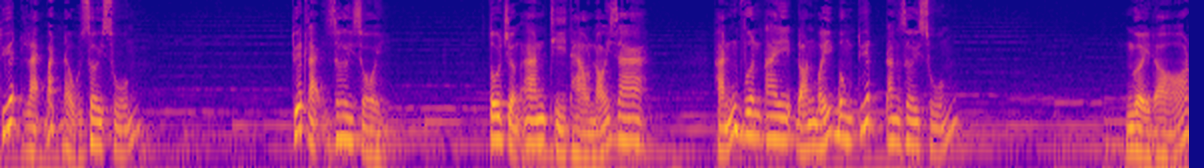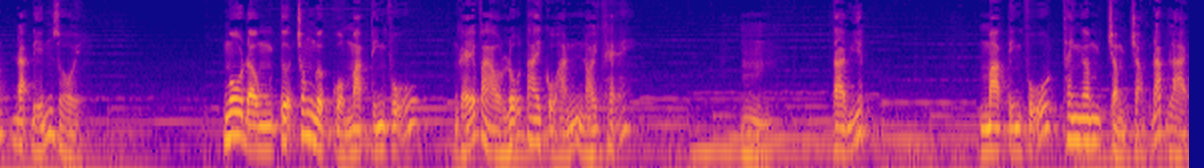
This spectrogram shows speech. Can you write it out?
tuyết lại bắt đầu rơi xuống. Tuyết lại rơi rồi. Tô Trường An thì thào nói ra, hắn vươn tay đón mấy bông tuyết đang rơi xuống. Người đó đã đến rồi. Ngô Đồng tựa trong ngực của Mạc Tính Vũ, ghé vào lỗ tai của hắn nói khẽ. "Ừm, ta biết." Mạc Tính Vũ thanh âm trầm trọng đáp lại.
